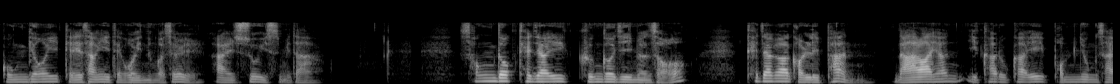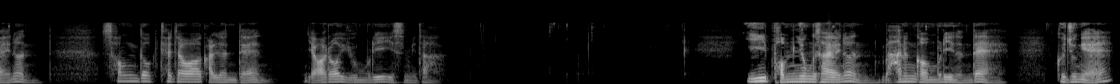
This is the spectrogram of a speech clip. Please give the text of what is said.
공경의 대상이 되고 있는 것을 알 수 있습니다. 성덕태자의 근거지이면서 태자가 건립한 나라현 이카루카의 법룡사에는 성덕 태자와 관련된 여러 유물이 있습니다. 이 법룡사에는 많은 건물이 있는데 그 중에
